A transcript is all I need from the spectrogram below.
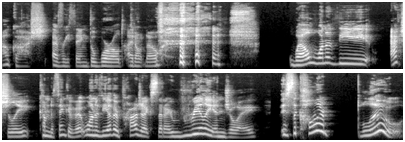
Oh gosh, everything. The world. I don't know. well, one of the actually, come to think of it, one of the other projects that I really enjoy is the color blue.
